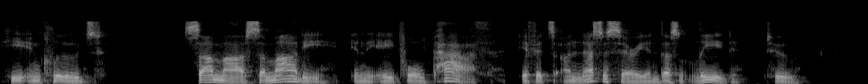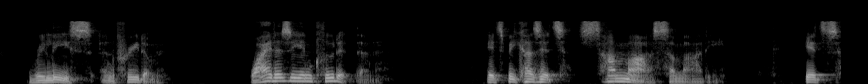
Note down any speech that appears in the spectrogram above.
he includes Samma Samadhi in the Eightfold Path if it's unnecessary and doesn't lead to release and freedom. Why does he include it then? It's because it's Samma Samadhi. It's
